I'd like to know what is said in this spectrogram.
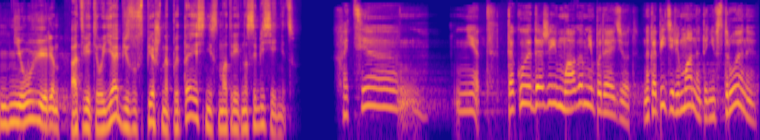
«Не уверен», — ответил я, безуспешно пытаясь не смотреть на собеседницу. «Хотя... нет, такое даже и магам не подойдет. Накопители маны-то не встроены».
